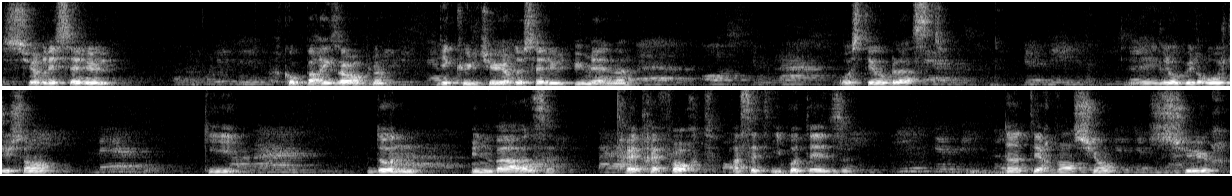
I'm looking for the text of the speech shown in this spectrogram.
sur les cellules, comme par exemple des cultures de cellules humaines, ostéoblastes, les globules rouges du sang, qui donnent une base très très forte à cette hypothèse d'intervention sur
